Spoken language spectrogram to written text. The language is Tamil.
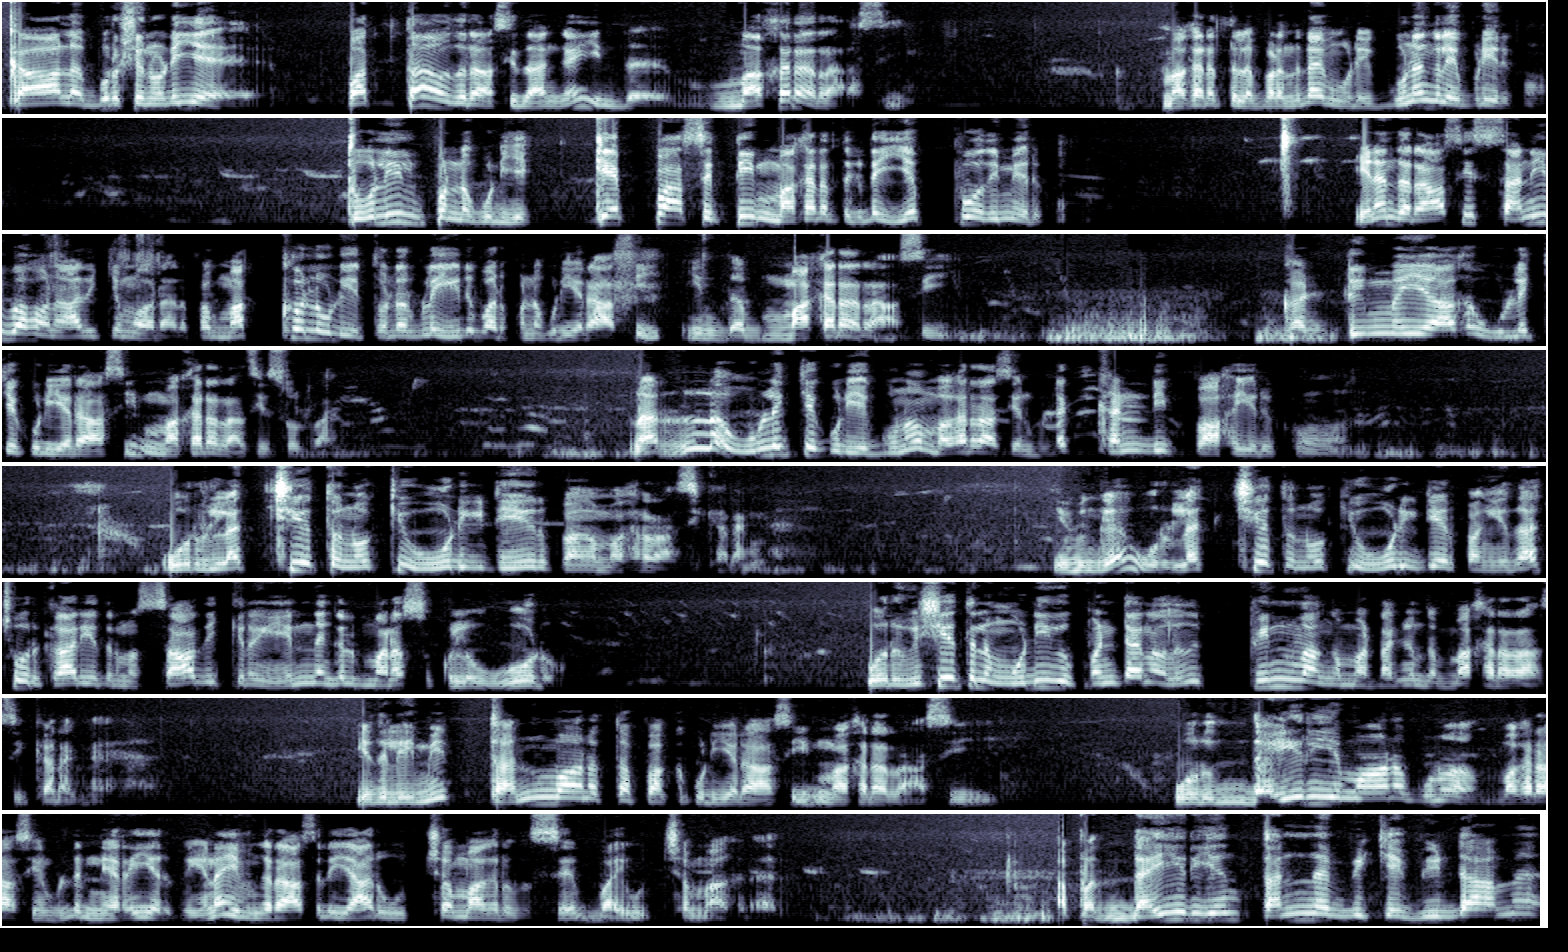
கால புருஷனுடைய பத்தாவது ராசி தாங்க இந்த மகர ராசி. மகரத்துல பிறந்துட்டா இவங்களுடைய குணங்கள் எப்படி இருக்கும்? தொழில் பண்ணக்கூடிய கெப்பாசிட்டி மகரத்துக்கிட்ட எப்போதுமே இருக்கும். ஏன்னா இந்த ராசி சனி பகவான் ஆதிக்கமா வர்றாரு. அப்ப மக்களுடைய தொடர்புல ஈடுபாடு பண்ணக்கூடிய ராசி இந்த மகர ராசி. கடுமையாக உழைக்கக்கூடிய ராசி மகர ராசி சொல்றாங்க. நல்ல உழைக்கக்கூடிய குணம் மகராசி என்பட்ட கண்டிப்பாக இருக்கும். ஒரு லட்சியத்தை நோக்கி ஓடிக்கிட்டே இருப்பாங்க மகர ராசிக்காரங்க. இவங்க ஒரு லட்சியத்தை நோக்கி ஓடிக்கிட்டே இருப்பாங்க. ஏதாச்சும் ஒரு காரியத்தை நம்ம சாதிக்கிற எண்ணங்கள் மனசுக்குள்ள ஓடும். ஒரு விஷயத்துல முடிவு பண்ணிட்டாங்கன்னா அதுல இருந்து பின் வாங்க மாட்டாங்க இந்த மகர ராசிக்காரங்க. இதுலயுமே தன்மானத்தை பார்க்கக்கூடிய ராசி மகர ராசி. ஒரு தைரியமான குணம் மகராசி என்பது நிறைய இருக்கும். ஏன்னா இவங்க ராசியில யாரு உச்சமாகிறது? செவ்வாய் உச்சமாகிறாரு. அப்ப தைரியம் தன்னம்பிக்கை விடாம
